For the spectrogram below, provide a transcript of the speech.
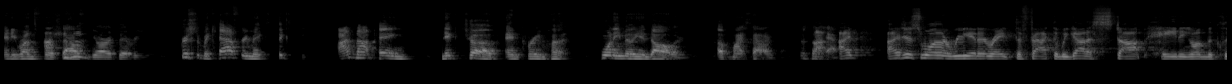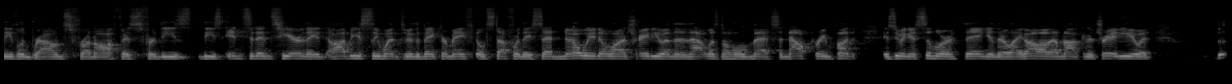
and he runs for a thousand yards every year. Christian McCaffrey makes 16. I'm not paying Nick Chubb and Kareem Hunt $20 million of my salary cap. Just not happening. I I just want to reiterate the fact that we got to stop hating on the Cleveland Browns front office for these these incidents here. They obviously went through the Baker Mayfield stuff where they said no, we don't want to trade you, and then that was the whole mess. And now Kareem Hunt is doing a similar thing, and they're like, oh, I'm not going to trade you. And the,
